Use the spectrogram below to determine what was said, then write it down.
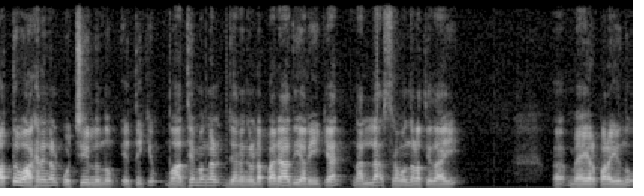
പത്ത് വാഹനങ്ങൾ കൊച്ചിയിൽ നിന്നും എത്തിക്കും. മാധ്യമങ്ങൾ ജനങ്ങളുടെ പരാതി അറിയിക്കാൻ നല്ല ശ്രമം നടത്തിയതായി മേയർ പറയുന്നു.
